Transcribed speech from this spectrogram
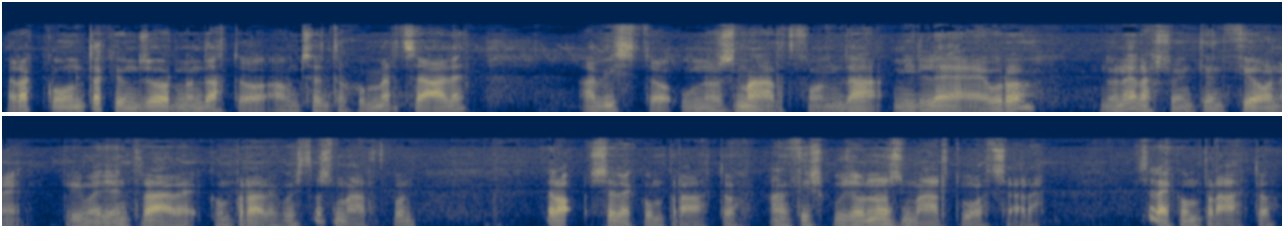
racconta che un giorno è andato a un centro commerciale, ha visto uno smartphone da 1000 euro, non era sua intenzione prima di entrare comprare questo smartphone, però se l'è comprato, anzi scusa, uno smartwatch era, se l'è comprato,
